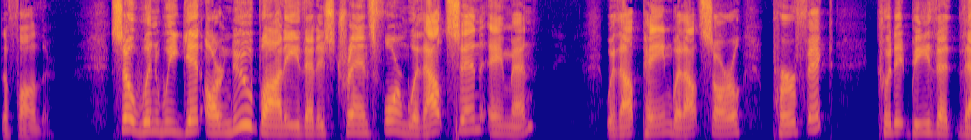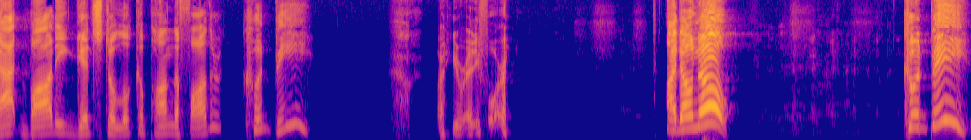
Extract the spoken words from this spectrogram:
the Father. So when we get our new body that is transformed without sin, amen, without pain, without sorrow, perfect, could it be that that body gets to look upon the Father? Could be. Are you ready for it? I don't know. Could be.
